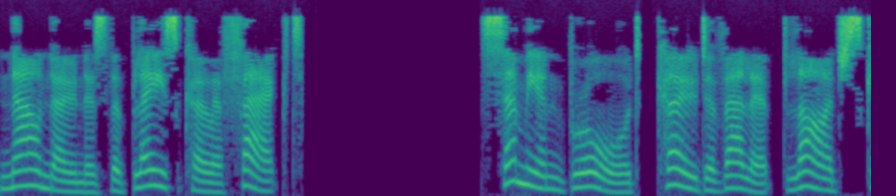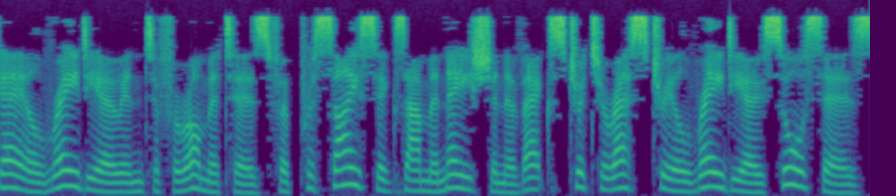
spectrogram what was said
now known as the Blazhko effect. Semyon Braude, co-developed large-scale radio interferometers for precise examination of extraterrestrial radio sources,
